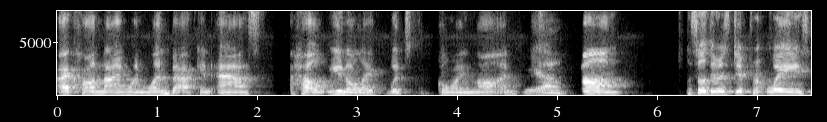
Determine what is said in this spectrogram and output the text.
I call 911 back and ask how, you know, like what's going on. Yeah. Um, so there's different ways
